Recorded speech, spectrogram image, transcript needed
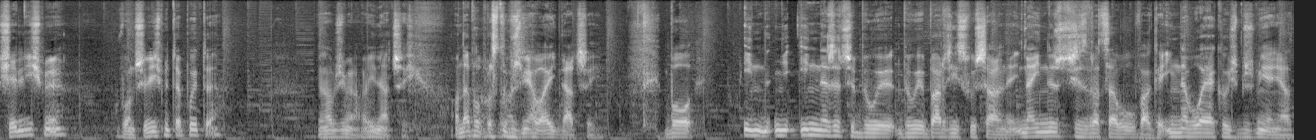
siedliśmy, włączyliśmy tę płytę i ona brzmiała inaczej. Ona po prostu brzmiała inaczej, bo in, inne rzeczy były, były bardziej słyszalne, na inne rzeczy się zwracało uwagę, inna była jakość brzmienia.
